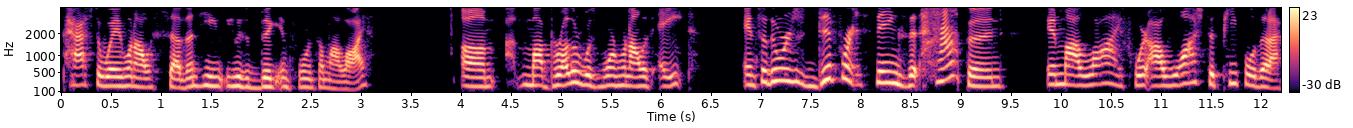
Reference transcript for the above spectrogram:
passed away when I was seven. He, he was a big influence on my life. Um, my brother was born when I was eight. And so there were just different things that happened in my life where I watched the people that I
